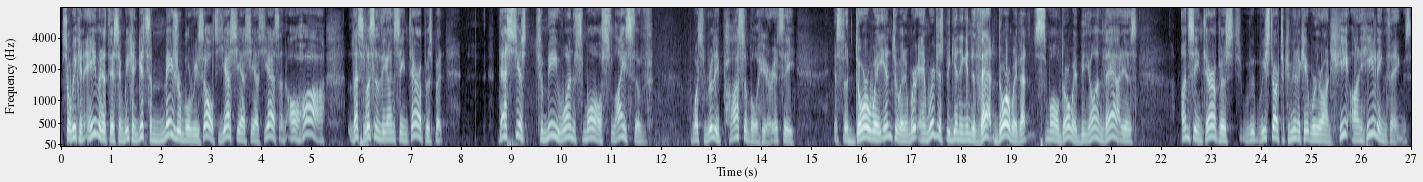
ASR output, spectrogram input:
So we can aim it at this and we can get some measurable results. Yes, yes, yes, yes, and aha, let's listen to the unseen therapist, but that's just, to me, one small slice of what's really possible here. It's the, it's the doorway into it, and we're, and we're just beginning into that doorway, that small doorway. Beyond that is unseen therapists, we, we start to communicate with her on, he, on healing things.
